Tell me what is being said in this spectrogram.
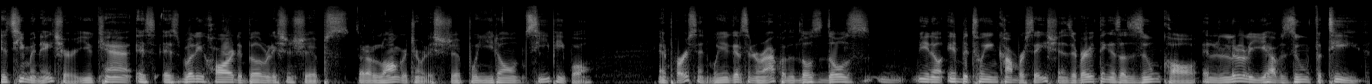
it's human nature. You can't. It's it's really hard to build relationships that are longer term relationship when you don't see people in person. When you get to interact with them, those those you know in between conversations. If everything is a Zoom call and literally you have Zoom fatigue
